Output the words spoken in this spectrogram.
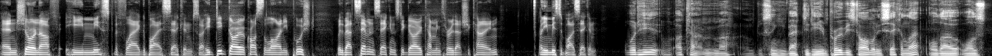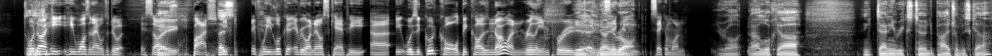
and sure enough, he missed the flag by a second. So he did go across the line. He pushed with about seven seconds to go coming through that chicane, and he missed it by a second. would he? I can't remember. I'm just thinking back. Did he improve his time on his second lap? Although it was. Well, no, he, he wasn't able to do it. So, Yes. but if, if we look at everyone else, Campy, uh, it was a good call because no one really improved Yeah, in no, the second, right. second one. You're right. No, look, uh, I think Danny Rick's turned a page on this car.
